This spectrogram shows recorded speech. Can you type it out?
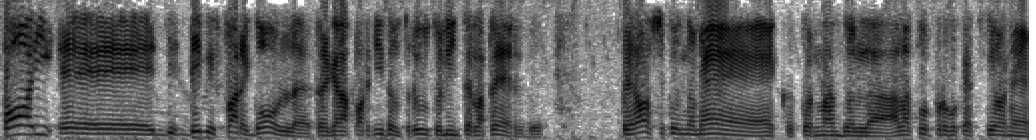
Poi eh, deve fare gol perché la partita oltretutto l'Inter la perde però secondo me, ecco, tornando alla, alla, tua provocazione,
